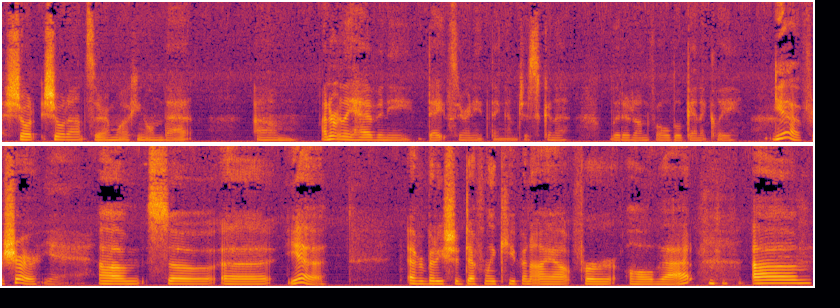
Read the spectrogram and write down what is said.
short short answer. I'm working on that. Um, I don't really have any dates or anything. I'm just gonna let it unfold organically. Yeah, for sure. Yeah. Um, so, uh, yeah, everybody should definitely keep an eye out for all that. um,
